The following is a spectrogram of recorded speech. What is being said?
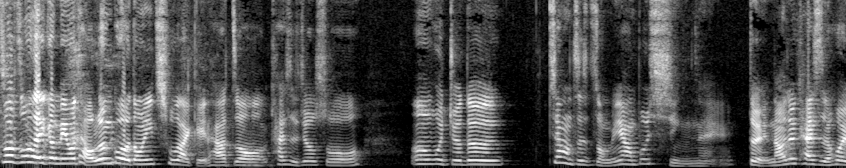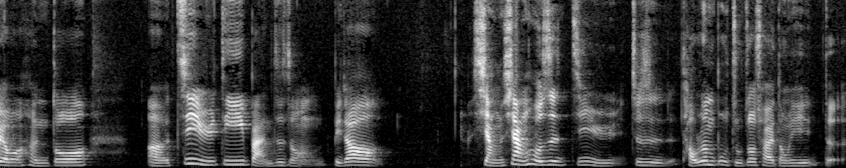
做出了一个没有讨论过的东西出来给他之后，开始就说，嗯，我觉得这样子怎么样不行呢？对，然后就开始会有很多呃，基于第一版这种比较想象，或是基于就是讨论不足做出来的东西的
